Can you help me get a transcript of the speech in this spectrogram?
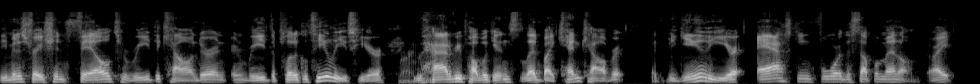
the administration failed to read the calendar and, and read the political tea leaves here. Right. You had Republicans led by Ken Calvert at the beginning of the year asking for the supplemental, right?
